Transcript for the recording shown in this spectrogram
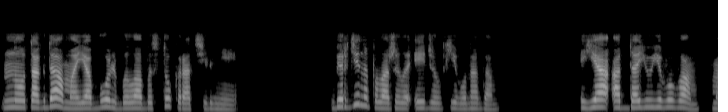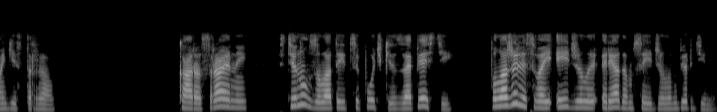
Но тогда моя боль была бы сто крат сильнее. Бердина положила Эйджел к его ногам. Я отдаю его вам, магистр Рал. Кара с Райной, стянув золотые цепочки с запястий, положили свои Эйджелы рядом с Эйджелом Бердины.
